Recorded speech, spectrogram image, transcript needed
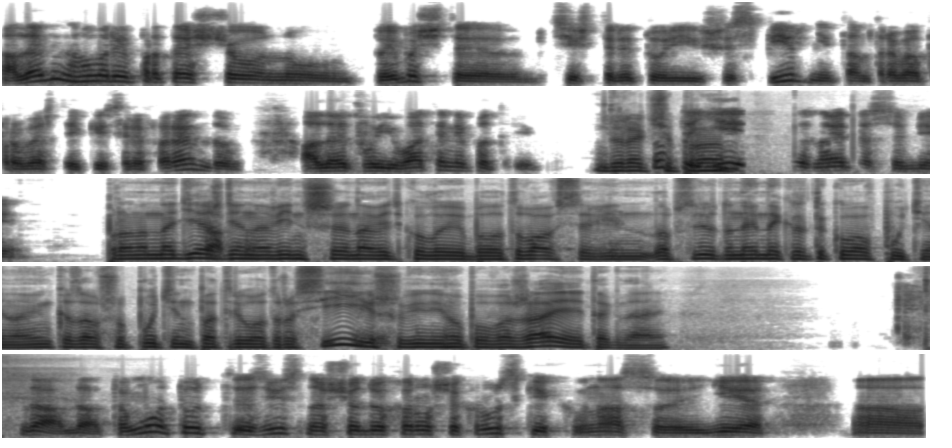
Але він говорив про те, що ну вибачте, ці ж території ще спірні, там треба провести якийсь референдум, але воювати не потрібно. До речі, Тобто про, є, знаєте собі, про Надєждіна він ще навіть коли балотувався, він абсолютно не, не критикував Путіна. Він казав, що Путін патріот Росії, що він його поважає і так далі. Да, да. Тому тут, звісно, щодо хороших русських, у нас е, є а,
